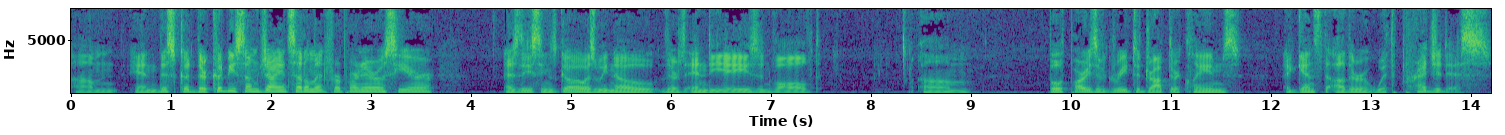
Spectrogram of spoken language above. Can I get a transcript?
Um, and this could there could be some giant settlement for Parneros here, as these things go. As we know, there's NDAs involved. Um, both parties have agreed to drop their claims against the other with prejudice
